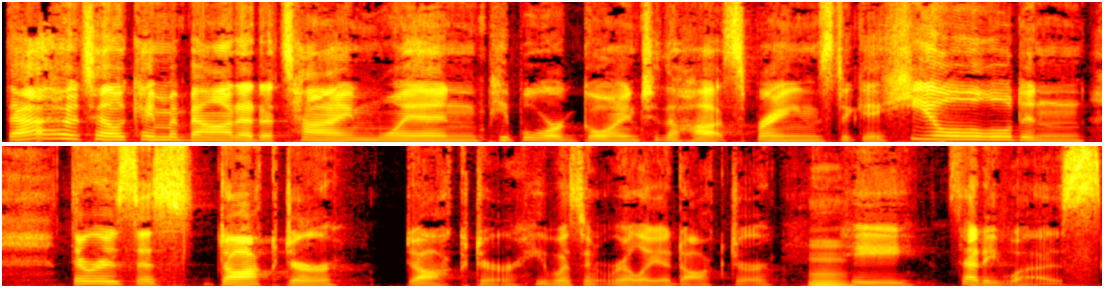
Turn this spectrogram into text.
that hotel came about at a time when people were going to the hot springs to get healed, and there was this doctor. Doctor, he wasn't really a doctor. He said he was.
